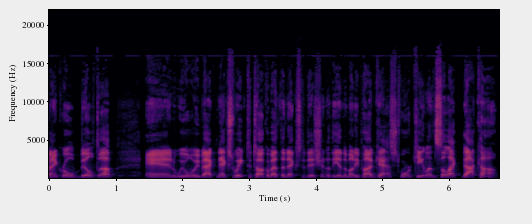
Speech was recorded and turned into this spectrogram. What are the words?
bankroll built up. And we will be back next week to talk about the next edition of the In the Money podcast for KeenelandSelect.com.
